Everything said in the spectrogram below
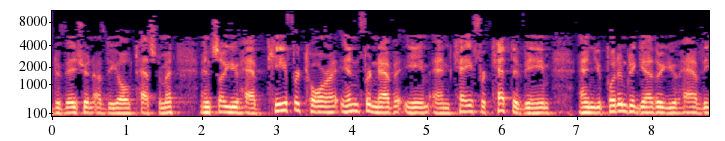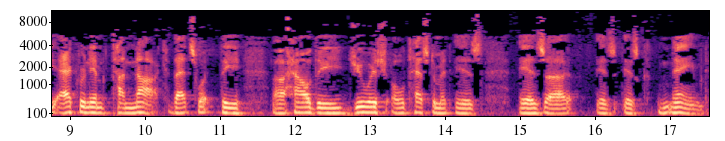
division of the Old Testament. And so you have T for Torah, N for Nevi'im, and K for Ketuvim, and you put them together, you have the acronym Tanakh. That's what the, uh, how the Jewish Old Testament is, is, uh, is, is named.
